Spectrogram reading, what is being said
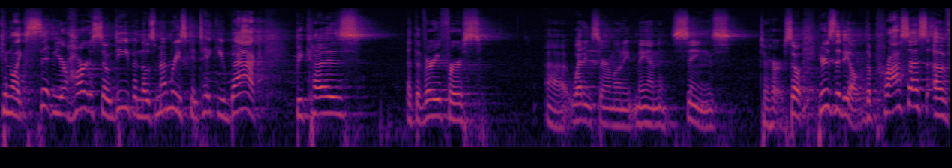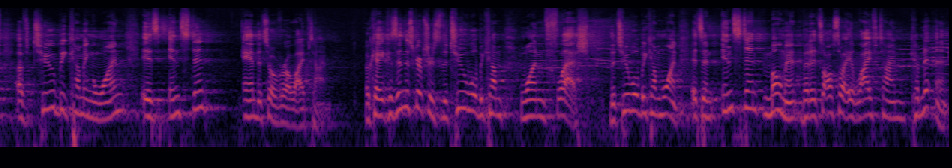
can like sit in your heart so deep and those memories can take you back because at the very first uh, wedding ceremony, man sings to her. So here's the deal the process of, of two becoming one is instant and it's over a lifetime. Okay, because in the scriptures, the two will become one flesh. The two will become one. It's an instant moment, but it's also a lifetime commitment.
